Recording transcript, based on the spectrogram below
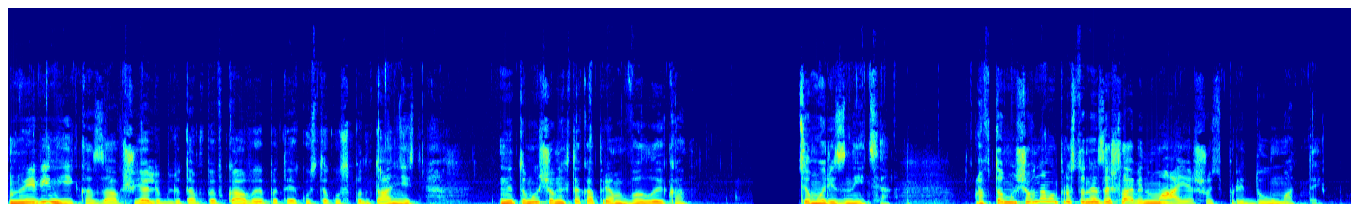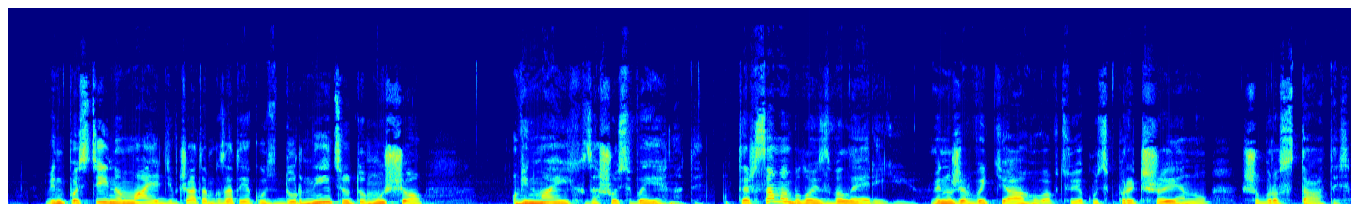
Ну і він їй казав, що я люблю там пивка випити, якусь таку спонтанність. Не тому, що в них така прям велика в цьому різниця, а в тому, що вона йому просто не зайшла, він має щось придумати. Він постійно має дівчатам казати якусь дурницю, тому що він має їх за щось вигнати. Те ж саме було і з Валерією. Він уже витягував цю якусь причину, щоб розстатись.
